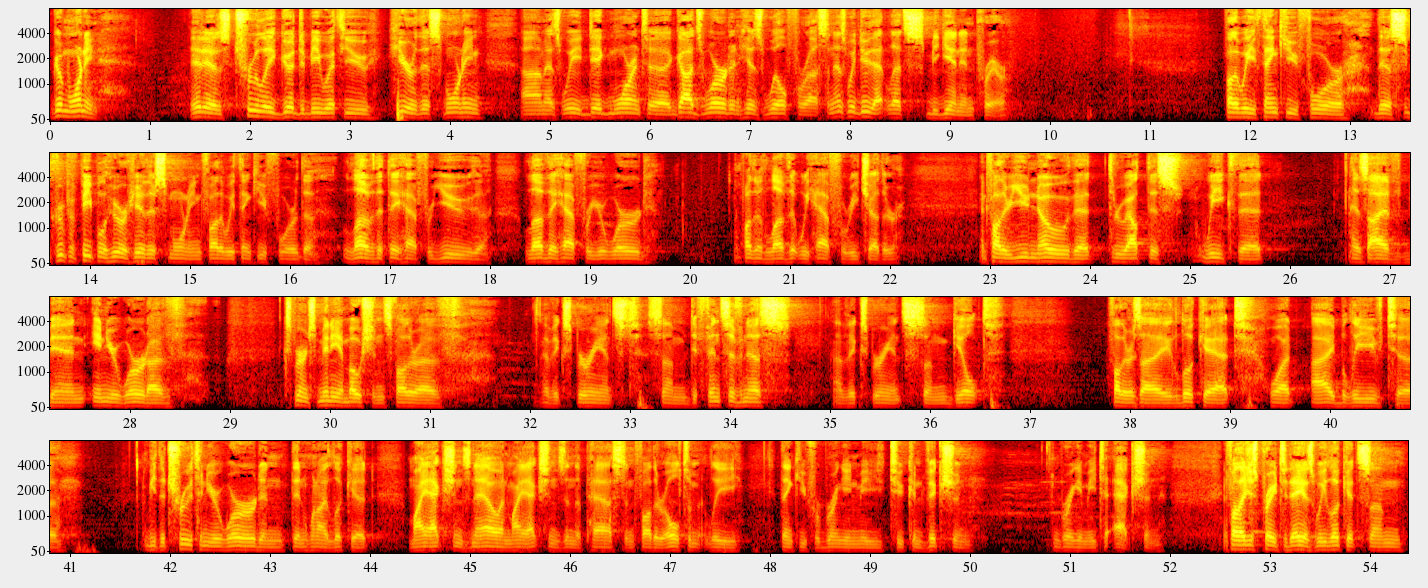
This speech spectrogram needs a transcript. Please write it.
Good morning. It is truly good to be with you here this morning um, as we dig more into God's Word and His will for us. And as we do that, let's begin in prayer. Father, we thank you for this group of people who are here this morning. Father, we thank you for the love that they have for you, the love they have for your Word. Father, the love that we have for each other. And Father, you know that throughout this week that as I've been in your Word, I've experienced many emotions. Father, I've, I've experienced some defensiveness, I've experienced some guilt. Father, as I look at what I believe to be the truth in your word, and then when I look at my actions now and my actions in the past, and Father, ultimately, thank you for bringing me to conviction and bringing me to action. And Father, I just pray today as we look at some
